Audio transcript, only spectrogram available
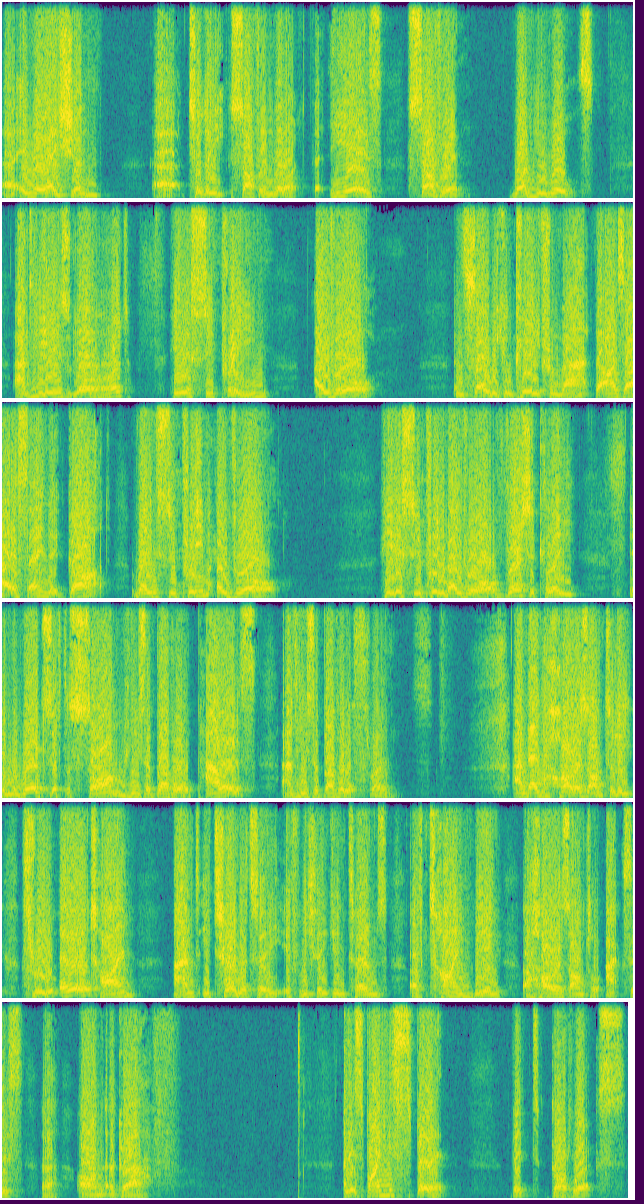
uh, in relation uh, to the sovereign Lord. That he is sovereign, one who rules. And he is Lord. He is supreme over all. And so we conclude from that that Isaiah is saying that God reigns supreme over all. He is supreme over all. Vertically, in the words of the song, he's above all powers and he's above all thrones. And then horizontally, through all time and eternity, if we think in terms of time being a horizontal axis uh, on a graph. And it's by his Spirit that God works.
